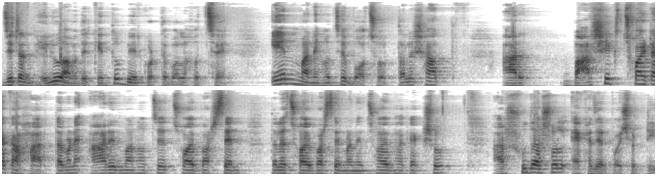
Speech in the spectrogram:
যেটার ভ্যালু আমাদের কিন্তু বের করতে বলা হচ্ছে। এন মানে হচ্ছে বছর, তাহলে সাত। আর বার্ষিক ছয় টাকা হার, তার মানে আর এর মান হচ্ছে ছয় পার্সেন্ট তাহলে ছয় পার্সেন্ট মানে ছয় ভাগ একশো। আর সুদ আসল এক হাজার পঁয়ষট্টি,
